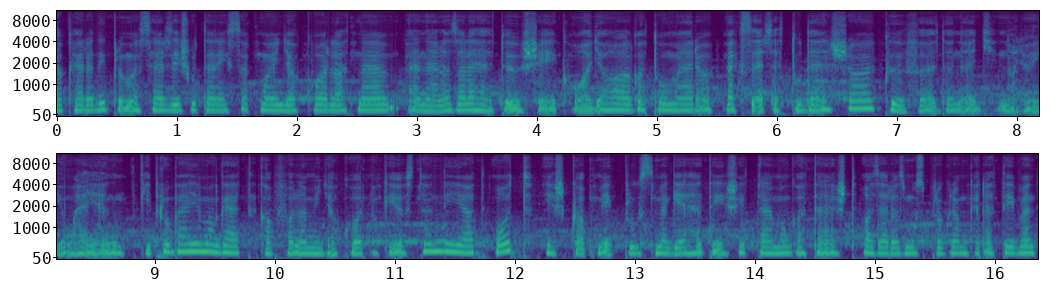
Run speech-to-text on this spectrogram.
Akár a diplomaszerzés utáni szakmai gyakorlatnál ennél az a lehetőség, hogy a hallgató már a megszerzett tudással külföldön egy nagyon jó helyen kipróbálja magát, kap valami gyakornoki ösztöndíjat ott, és kap még plusz megélhetési támogatást az Erasmus program keretében.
